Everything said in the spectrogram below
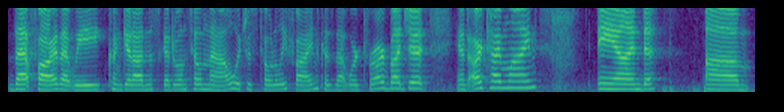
that far that we couldn't get on the schedule until now, which was totally fine because that worked for our budget and our timeline. And um,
